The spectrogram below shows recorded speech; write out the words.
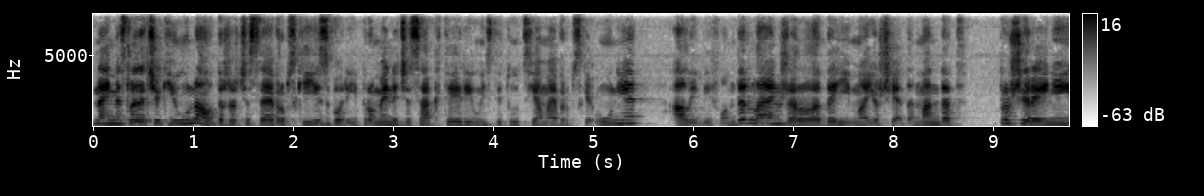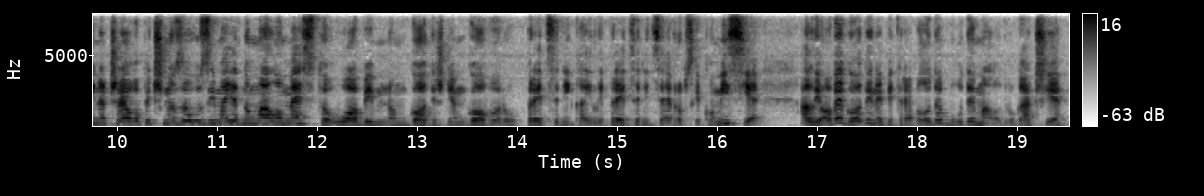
Naime, sljedećeg juna održat će se evropski izbori i promenit će se akteri u institucijama Evropske unije, ali bi von der Leyen želela da ima još jedan mandat. Proširenje inače opično zauzima jedno malo mesto u obimnom godišnjem govoru predsjednika ili predsjednice Evropske komisije, ali ove godine bi trebalo da bude malo drugačije.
